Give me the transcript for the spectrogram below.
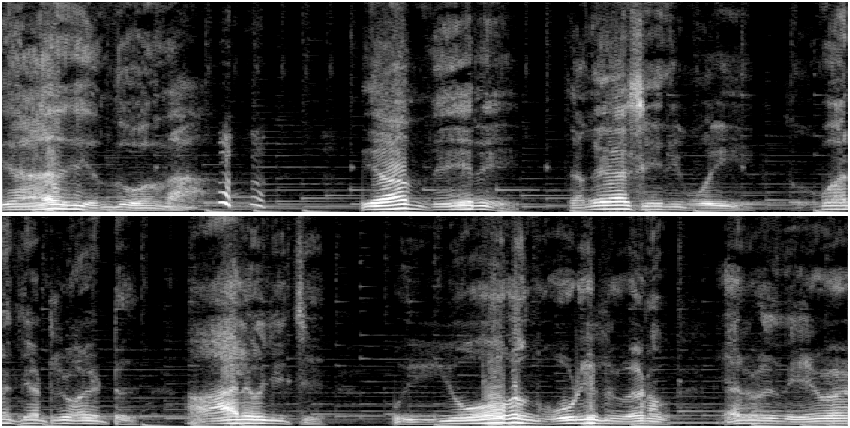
ജാതി എന്തുവന്നാ? ഞാൻ നേരെ ചങ്ങനാശ്ശേരി പോയി സുകുമാരച്ചേട്ടനുമായിട്ട് ആലോചിച്ച് ഒരു യോഗം കൂടിയിട്ട് വേണം. ഞാനൊരു ദൈവം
